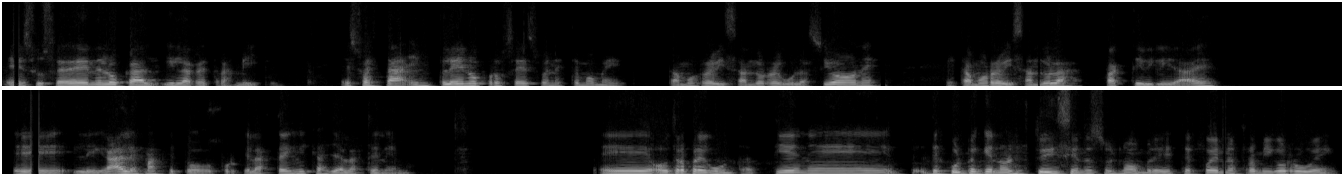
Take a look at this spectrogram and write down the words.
en su CDN local y la retransmiten. Eso está en pleno proceso en este momento. Estamos revisando regulaciones, estamos revisando las factibilidades eh, legales más que todo, porque las técnicas ya las tenemos. Eh, otra pregunta. Tiene, disculpen que no le estoy diciendo sus nombres, este fue nuestro amigo Rubén.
